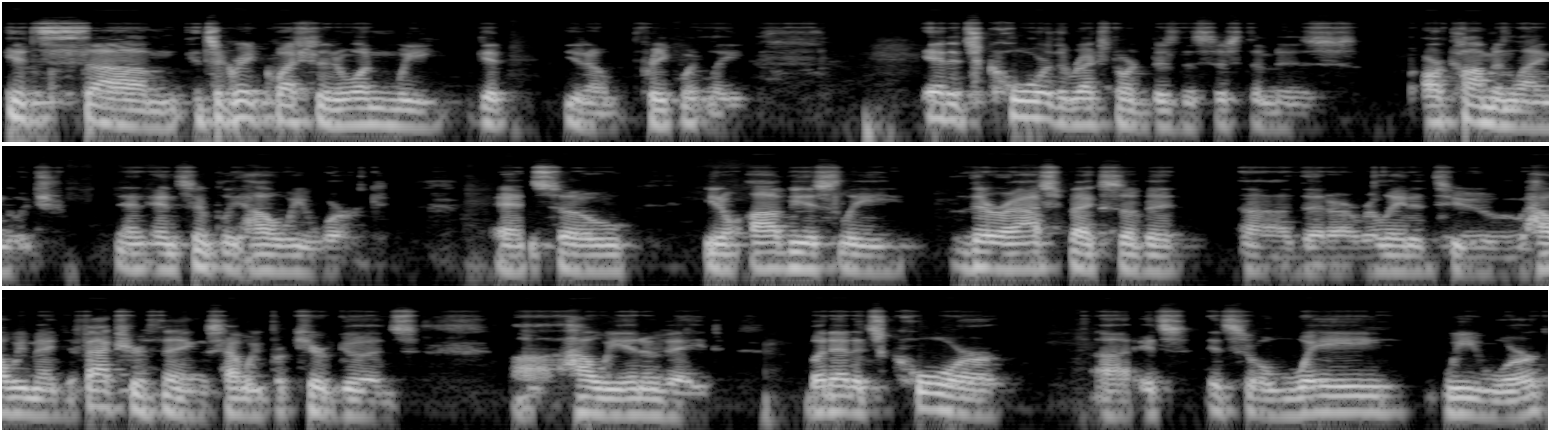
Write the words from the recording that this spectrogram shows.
It's um, it's a great question and one we get you know frequently. At its core, the Rexnord business system is our common language and, and simply how we work. And so, you know, obviously there are aspects of it uh, that are related to how we manufacture things, how we procure goods, uh, how we innovate. But at its core, uh, it's it's a way we work.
